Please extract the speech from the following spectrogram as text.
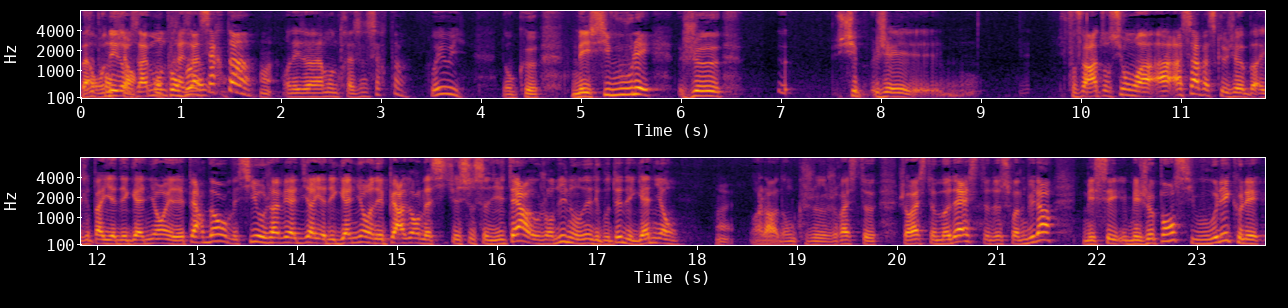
Bah, on est dans un monde très incertain. On est dans un monde très incertain. Oui, oui. Donc, euh, mais si vous voulez, je, j'ai il faut faire attention à, à, ça parce que je, bah, sais pas, il y a des gagnants et des perdants, mais si j'avais à dire il y a des gagnants et des perdants de la situation sanitaire, aujourd'hui nous on est des côtés des gagnants. Ouais. Voilà, donc je, je, reste, je reste modeste de ce point de vue-là, mais c'est, mais je pense, si vous voulez, que les,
